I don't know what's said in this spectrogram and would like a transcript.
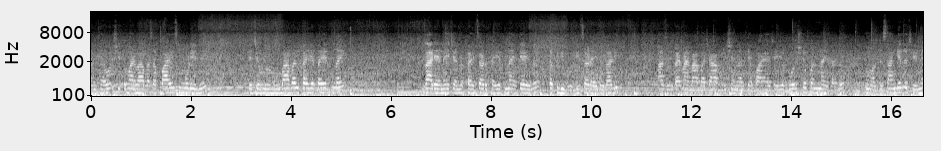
आणि ह्या वर्षी तर माझ्या बाबाचा पायच मोडेले. त्याच्यामुळं मग बाबाला काय येता येत नाही. गाड्या न्यायच्यानं काय चढता येत नाही त्यायला. तकलीफ होती चढायला गाडी. अजून काय माझ्या बाबाच्या ऑपरेशनात त्या पायाच्या एक वर्ष पण नाही झालं. तुम्हाला तर सांगेलच हे मी.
